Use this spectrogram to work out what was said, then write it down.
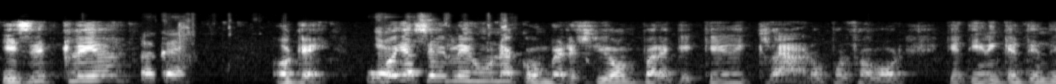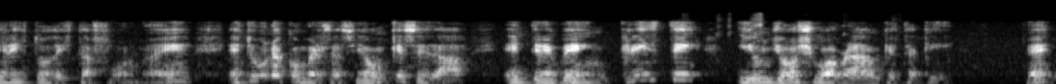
Is it clear? Okay. Ok, Yes. Voy a hacerles una conversión para que quede claro, por favor, que tienen que entender esto de esta forma. ¿eh? Esto es una conversación que se da entre Ben Christie y un Joshua Brown que está aquí. ¿eh?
